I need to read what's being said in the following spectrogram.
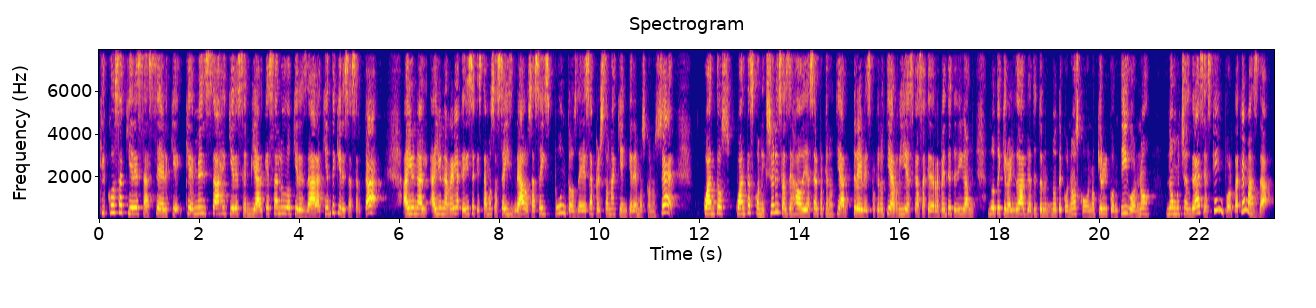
¿Qué cosa quieres hacer? ¿Qué, mensaje quieres enviar? ¿Qué saludo quieres dar? ¿A quién te quieres acercar? Hay una, hay una regla que dice que estamos a seis grados, a seis puntos de esa persona a quien queremos conocer. ¿Cuántos, ¿Cuántas conexiones has dejado de hacer porque no te atreves, porque no te arriesgas a que de repente te digan, no te quiero ayudar, ya no te conozco, o no quiero ir contigo? No, no, muchas gracias. ¿Qué importa? ¿Qué más da?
